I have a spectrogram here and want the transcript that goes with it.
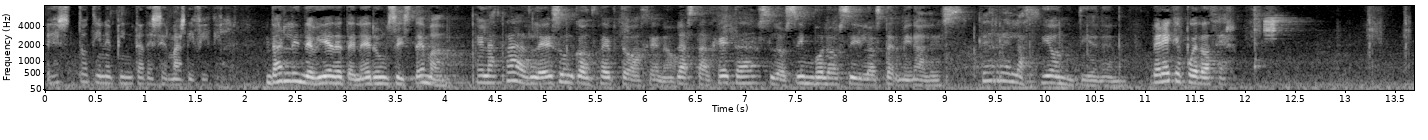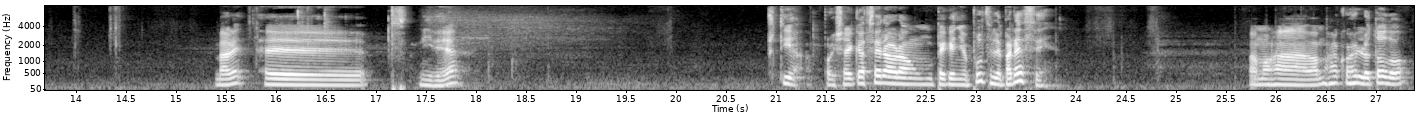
esto tiene pinta de ser más difícil. Darling debía de tener un sistema. El azar le es un concepto ajeno. Las tarjetas, los símbolos y los terminales. ¿Qué relación tienen? Veré qué puedo hacer. Vale. Eh... Ni idea. Hostia, pues hay que hacer ahora un pequeño puzzle, parece. Vamos a, vamos a cogerlo todo.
